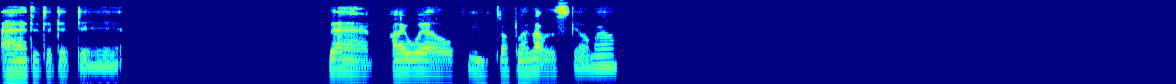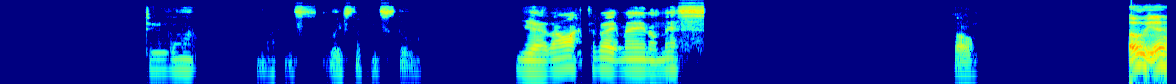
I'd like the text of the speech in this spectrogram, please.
Uh, duh, duh, duh. Then I will. Hmm, do I play that with a skill now? Do that. I can, at least I can still. Yeah, I'll activate main on this. So Oh yeah.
